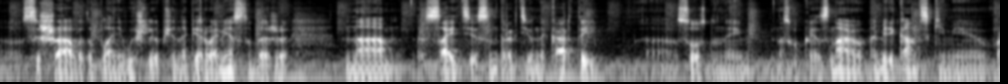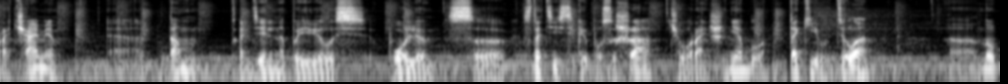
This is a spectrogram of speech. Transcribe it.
Э, США в этом плане вышли вообще на первое место даже на сайте с интерактивной картой, э, созданной, насколько я знаю, американскими врачами. Э, там отдельно появилось поле с статистикой по США, чего раньше не было. Такие вот дела. Э, но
